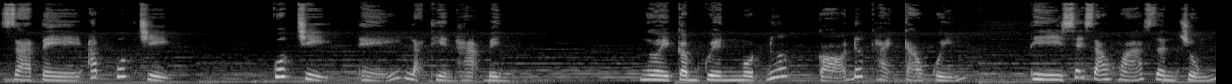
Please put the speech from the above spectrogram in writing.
gia tề ắt quốc trị. Quốc trị thế là thiên hạ bình. Người cầm quyền một nước có đức hạnh cao quý, thì sẽ giáo hóa dân chúng,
